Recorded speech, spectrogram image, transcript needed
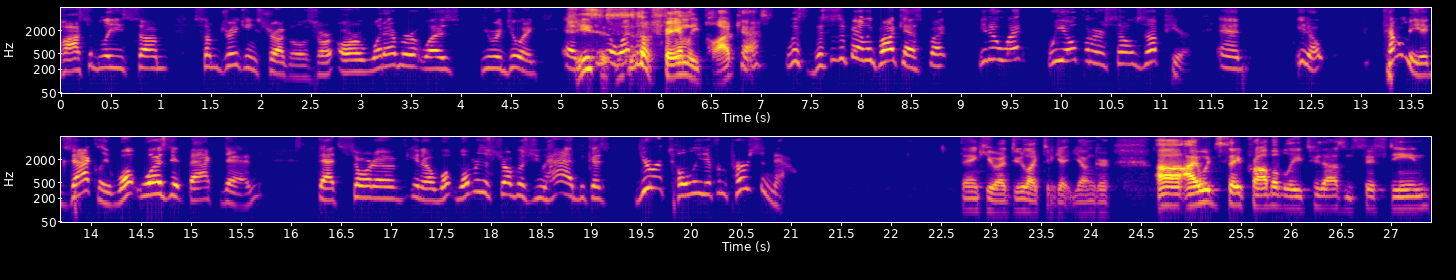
possibly some some drinking struggles or or whatever it was you were doing. And Jesus, you know this is a family podcast. Listen, this is a family podcast, but you know what? We open ourselves up here, and you know, tell me exactly what was it back then that sort of you know what what were the struggles you had because you're a totally different person now. Thank you. I do like to get younger. Uh, I would say probably 2015.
